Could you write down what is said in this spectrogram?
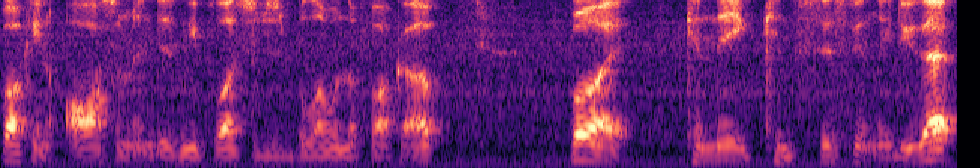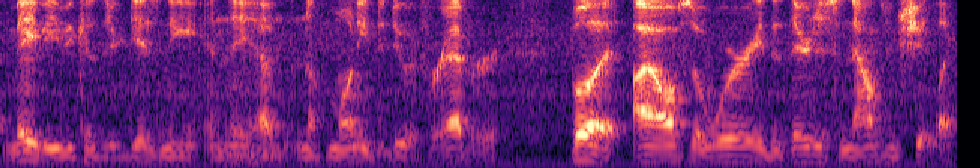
fucking awesome, and Disney Plus is just blowing the fuck up. But can they consistently do that? Maybe because they're Disney and they have enough money to do it forever. But I also worry that they're just announcing shit like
